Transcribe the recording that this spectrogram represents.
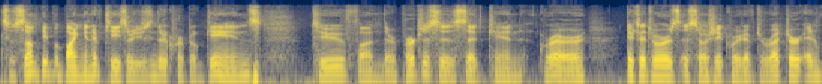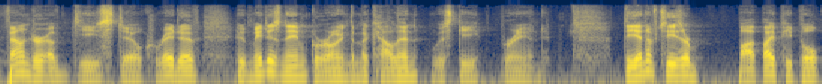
So some people buying NFTs are using their crypto gains to fund their purchases, said Ken Grier, Dictador's associate creative director and founder of D Still Creative, who made his name growing the Macallan whiskey brand. The NFTs are bought by people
